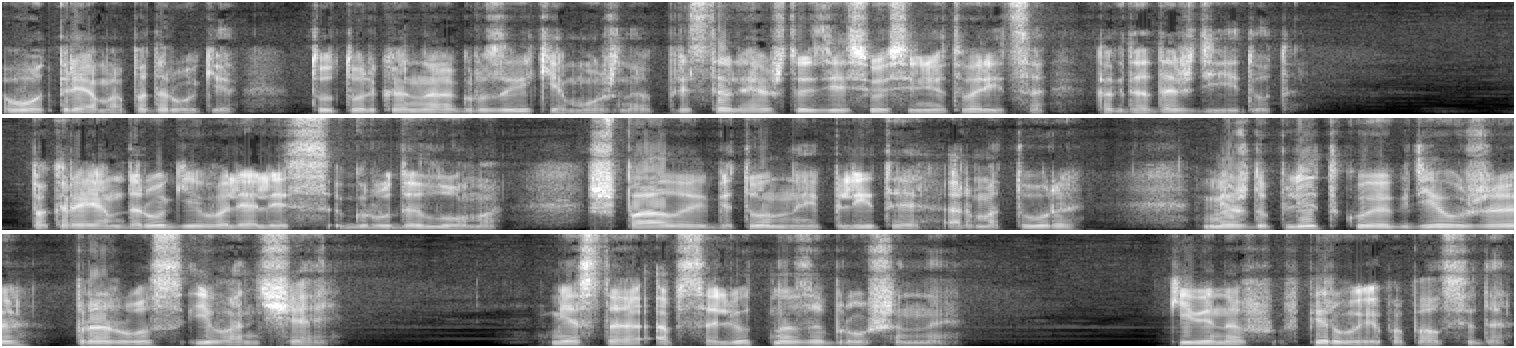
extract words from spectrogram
Вот, прямо по дороге. Тут только на грузовике можно. Представляю, что здесь осенью творится, когда дожди идут. По краям дороги валялись груды лома. Шпалы, бетонные плиты, арматура. Между плит кое-где уже пророс Иван-чай. Место абсолютно заброшенное. Кивинов впервые попал сюда.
